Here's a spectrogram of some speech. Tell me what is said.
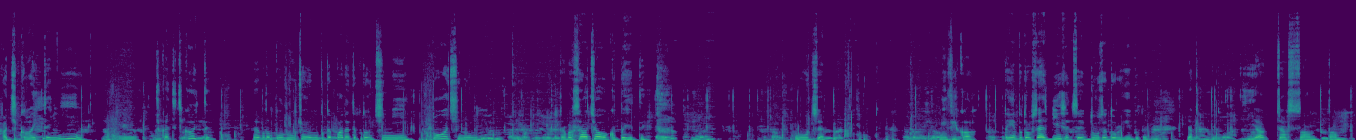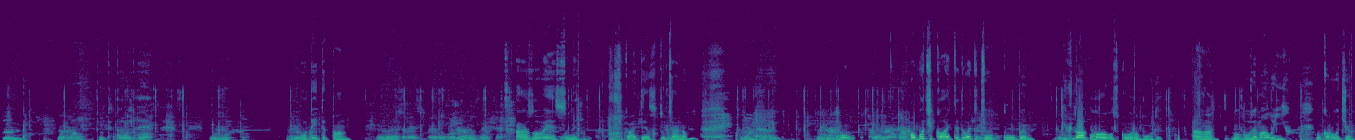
А чекайте, ні. Чекайте, чекайте. Я потім получу, він буде падати потім чи ні. Точно. Треба все цього купити. Лучше. Ніфіка. Та він потім все збільшиться і дуже дорогий буде. Як, як ця Санта. Золотий титан. А, зловесний. Чекайте, я случайно. Ну, або чекайте, давайте цього купимо. Їх так мало скоро буде. Ага, ну дуже мало їх. Ну, коротше.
